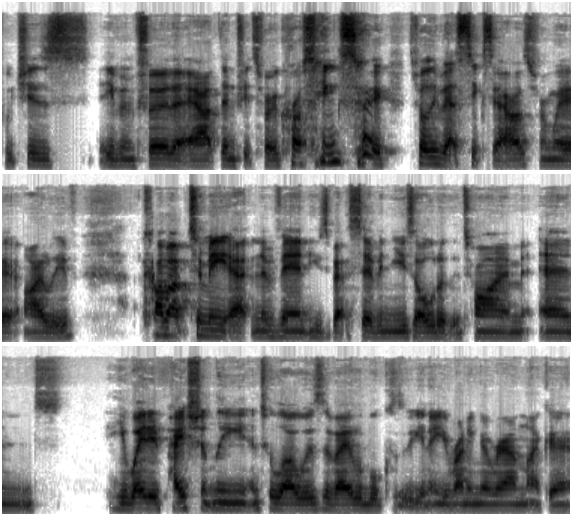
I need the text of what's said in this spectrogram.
which is even further out than Fitzroy Crossing, so it's probably about six hours from where I live, come up to me at an event. He's about seven years old at the time, and he waited patiently until I was available because you know you're running around like a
